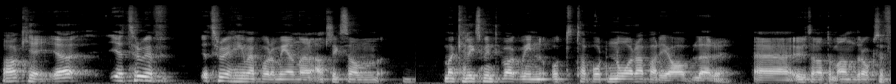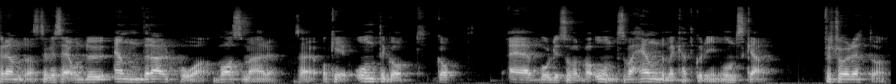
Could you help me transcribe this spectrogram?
Okej, jag, jag, tror jag, jag tror jag hänger med på vad du menar. Att liksom, man kan liksom inte bara gå in och ta bort några variabler eh, utan att de andra också förändras. Det vill säga om du ändrar på vad som är okej, okay, okej, ont är gott, gott eh, borde i så fall vara ont. Så vad händer med kategorin ondska? Förstår du rätt då?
